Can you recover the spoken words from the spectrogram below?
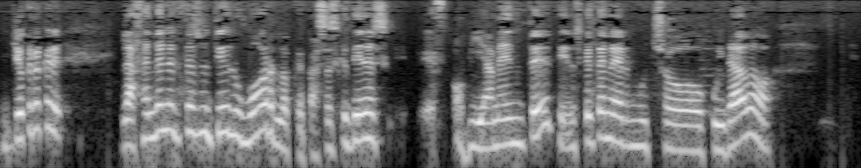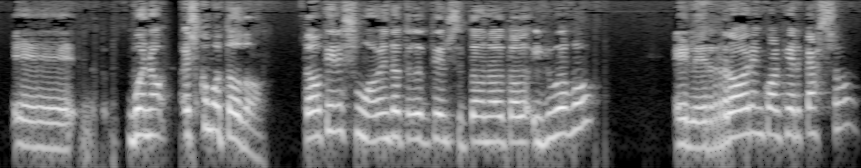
yo creo que la gente necesita sentido del humor, lo que pasa es que tienes, obviamente, tienes que tener mucho cuidado. Eh, bueno, es como todo. Todo tiene su momento, todo tiene su tono, todo. Y luego, el error en cualquier caso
